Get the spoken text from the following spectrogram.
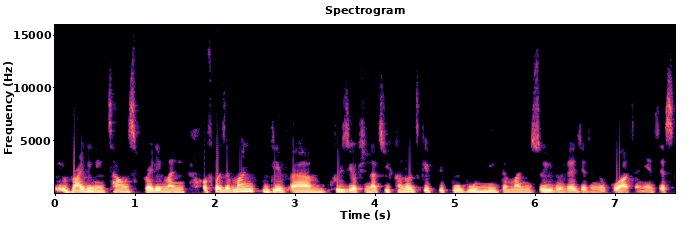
riding in town, spreading money. Of course, the man gave um option that you cannot give people who need the money. So you know, they just you know go out and just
